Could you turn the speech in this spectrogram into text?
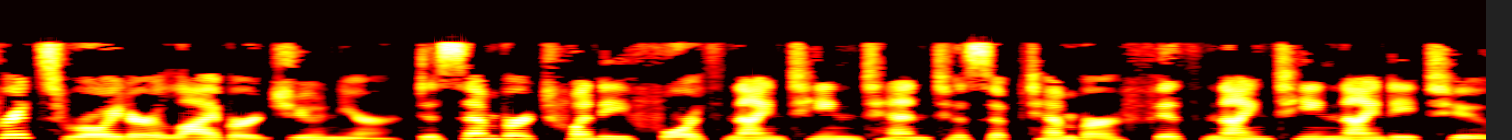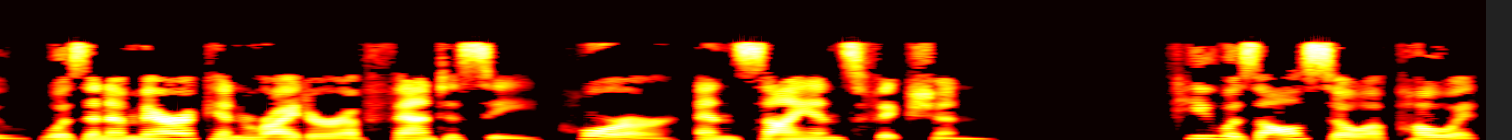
Fritz Reuter Leiber Jr. (December 24, 1910 to September 5, 1992) was an American writer of fantasy, horror, and science fiction. He was also a poet,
